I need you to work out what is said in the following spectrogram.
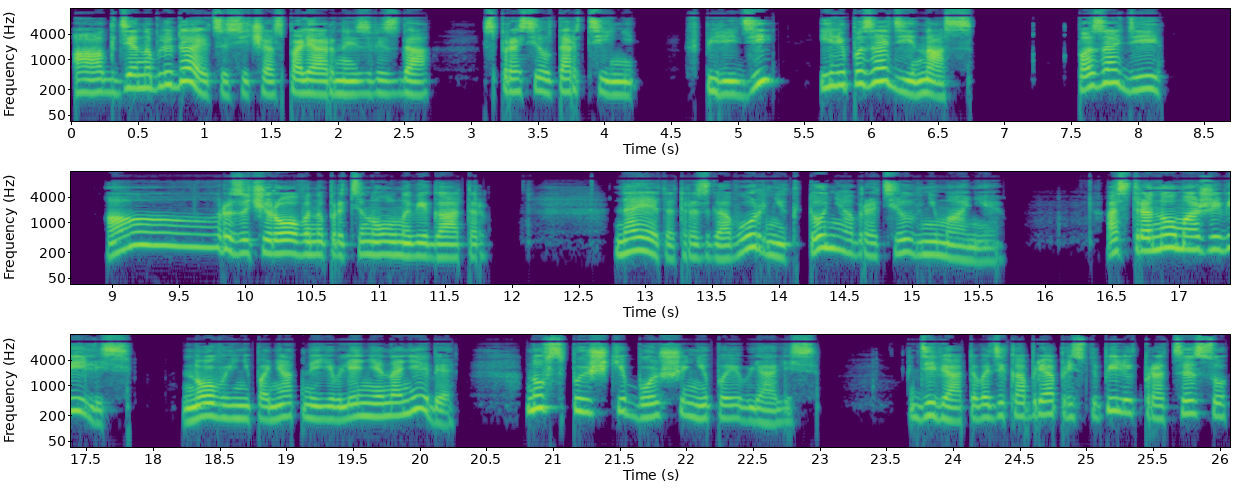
«А где наблюдается сейчас полярная звезда?» — спросил Тортини. «Впереди или позади нас?» «Позади». А, -а, а разочарованно протянул навигатор. На этот разговор никто не обратил внимания. Астрономы оживились. Новые непонятные явления на небе но вспышки больше не появлялись. 9 декабря приступили к процессу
